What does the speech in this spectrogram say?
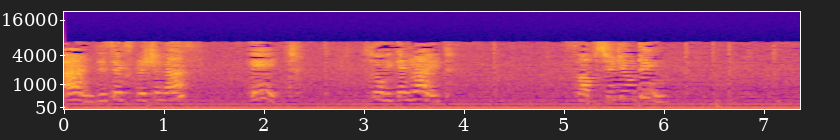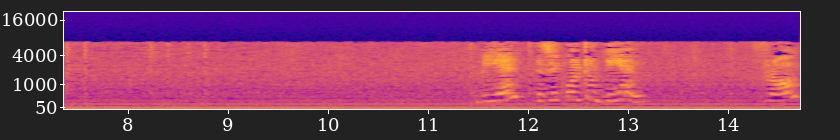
and this expression as 8. So, we can write substituting bn is equal to dn from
